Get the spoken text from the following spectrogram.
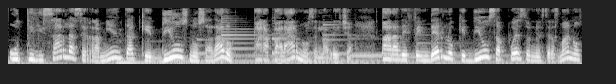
utilizar las herramientas que Dios nos ha dado para pararnos en la brecha, para defender lo que Dios ha puesto en nuestras manos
